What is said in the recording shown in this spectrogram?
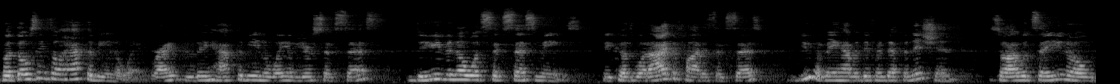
But those things don't have to be in the way, right? Do they have to be in the way of your success? Do you even know what success means? Because what I define as success, you may have a different definition. So I would say, you know,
